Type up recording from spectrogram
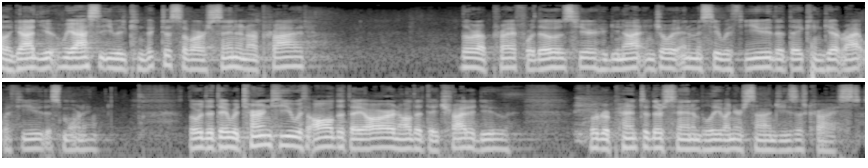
Father God, you, we ask that you would convict us of our sin and our pride. Lord, I pray for those here who do not enjoy intimacy with you that they can get right with you this morning. Lord, that they would turn to you with all that they are and all that they try to do. Lord, repent of their sin and believe on your Son, Jesus Christ,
